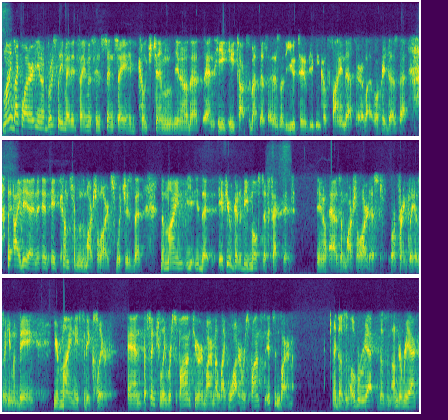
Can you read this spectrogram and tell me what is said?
mind like water. You know, Bruce Lee made it famous. His sensei had coached him. You know that, and he he talks about this. There's a YouTube you can go find out there where he does that. The idea, and it, it comes from the martial arts, which is that the mind that if you're going to be most effective, you know, as a martial artist or frankly as a human being, your mind needs to be clear and essentially respond to your environment like water responds to its environment. It doesn't overreact. It doesn't underreact.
